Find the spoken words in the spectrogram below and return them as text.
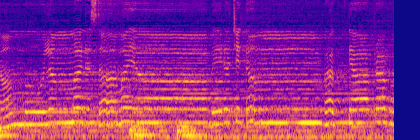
तम् मूलं मनसामया विरचितं भक्त्या प्रभु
